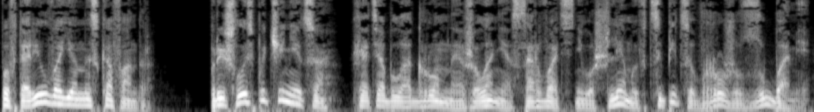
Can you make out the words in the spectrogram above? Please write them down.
повторил военный скафандр. Пришлось подчиниться, хотя было огромное желание сорвать с него шлем и вцепиться в рожу зубами.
